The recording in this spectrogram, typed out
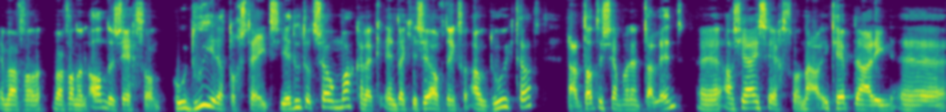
en waarvan, waarvan een ander zegt van, hoe doe je dat toch steeds? Jij doet dat zo makkelijk. En dat je zelf denkt van, oh, doe ik dat? Nou, dat is zeg maar een talent. Uh, als jij zegt van, nou, ik heb daarin uh,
